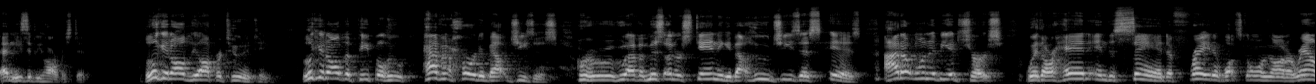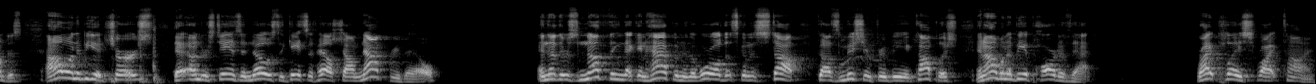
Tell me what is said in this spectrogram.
that needs to be harvested. Look at all the opportunity. Look at all the people who haven't heard about Jesus, who, who have a misunderstanding about who Jesus is. I don't want to be a church with our head in the sand, afraid of what's going on around us. I want to be a church that understands and knows the gates of hell shall not prevail, and that there's nothing that can happen in the world that's going to stop God's mission from being accomplished. And I want to be a part of that. Right place, right time.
